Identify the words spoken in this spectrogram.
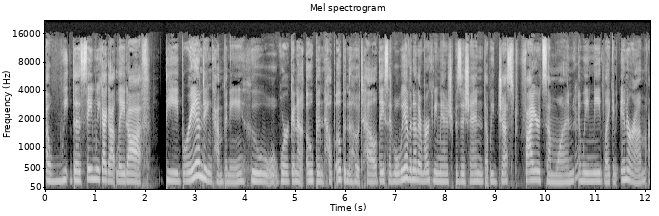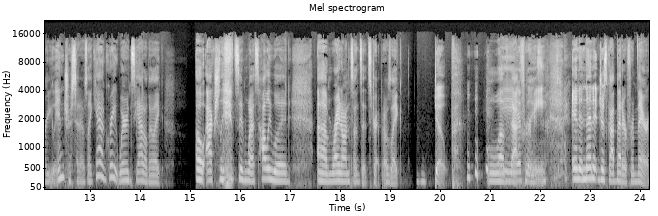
a week, the same week I got laid off, the branding company who were going to open help open the hotel they said well we have another marketing manager position that we just fired someone and we need like an interim. Are you interested? I was like yeah great. Where in seattle. They're like oh actually it's in west hollywood um, right on sunset strip. I was like dope. Love that Yes, for please. me and and then it just got better from there.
